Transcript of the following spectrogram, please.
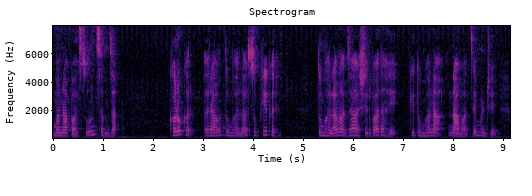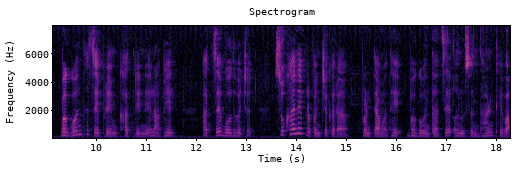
मनापासून समजा. खरोखर राम तुम्हाला सुखी करेल. तुम्हाला माझा आशीर्वाद आहे की तुम्हाला नामाचे म्हणजे भगवंताचे प्रेम खात्रीने लाभेल. आजचे बोधवचन. सुखाने प्रपंच करा पण त्यामध्ये भगवंताचे अनुसंधान ठेवा.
